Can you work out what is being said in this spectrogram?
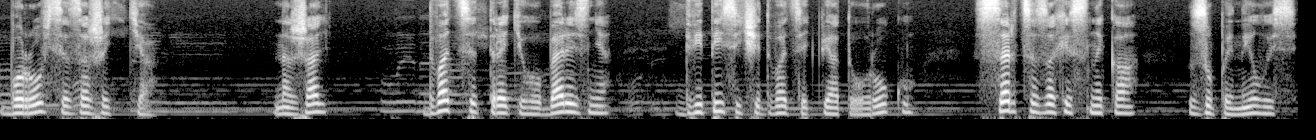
боровся за життя. На жаль, 23 березня 2025 року серце захисника зупинилось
